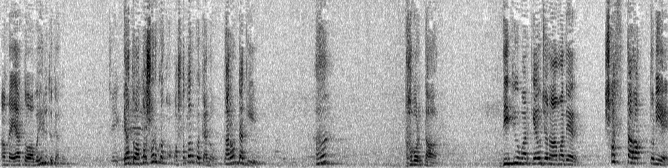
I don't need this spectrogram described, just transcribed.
আমরা এত অবহেলিত কেন? এত অতসর্ক অসতর্ক কেন? কারণটা কি? হ্যাঁ? খবরদার। দ্বিতীয়বার কেউ যেন আমাদের সস্তা রক্ত নিয়ে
